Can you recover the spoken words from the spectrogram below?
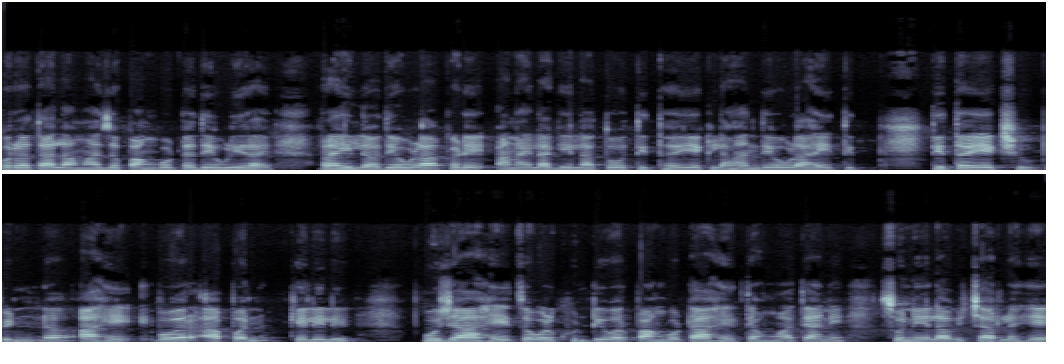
परत आला. माझं पांगोटं देवळी राह राहिलं. देवळाकडे आणायला गेला. तो तिथं एक लहान देऊळ आहे. ति तिथं एक शिवपिंड आहे. वर आपण केलेली पूजा आहे जवळ खुंटीवर पांगोटा आहे तेव्हा त्याने सुनेला विचारलं हे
